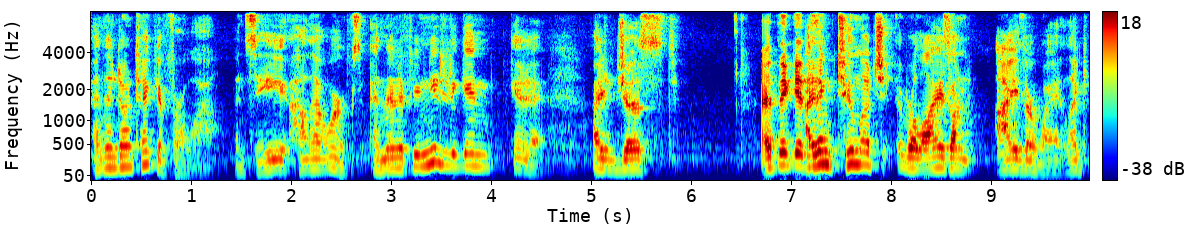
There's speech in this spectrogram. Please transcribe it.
and then don't take it for a while and see how that works. And then if you need it again, get it. I just. I think it's I think too much relies on either way. Like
